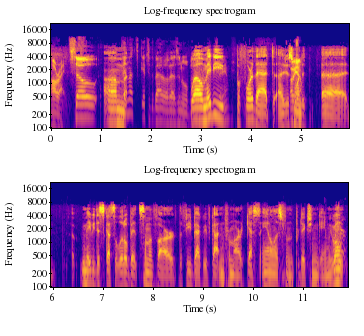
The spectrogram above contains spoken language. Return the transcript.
All right. So Um, then let's get to the Battle of Azanul. Well, maybe Okay. before that, I just Oh, yeah. wanted to uh, maybe discuss a little bit some of our the feedback we've gotten from our guest analysts from the prediction game. We won't sure.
